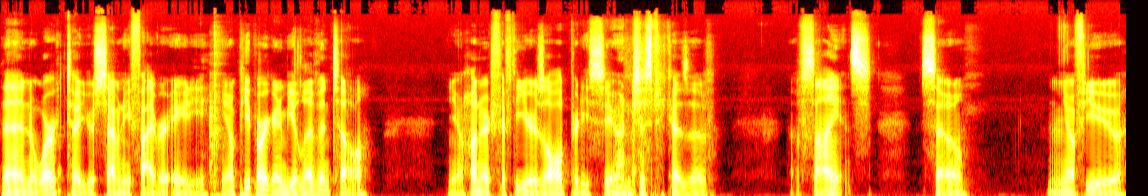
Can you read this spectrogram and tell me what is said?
then work till you're 75 or 80. You know, people are going to be living till, you know, 150 years old pretty soon just because of, of science. So, you know, if you,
